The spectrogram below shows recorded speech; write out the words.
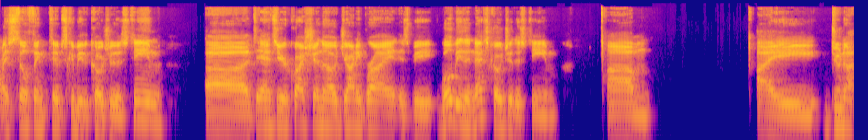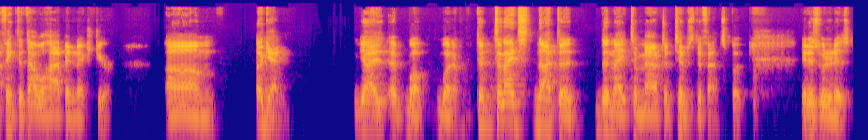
I still think Tibbs could be the coach of this team. Uh, to answer your question, though, Johnny Bryant is be will be the next coach of this team. Um, I do not think that that will happen next year. Um, again, yeah, uh, well, whatever. T- tonight's not the the night to mount a Thibs defense, but it is what it is.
